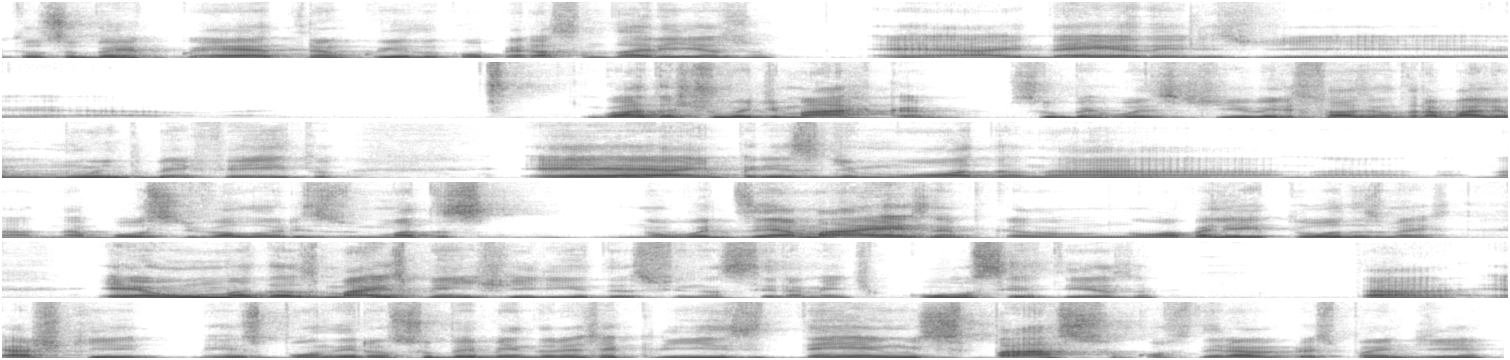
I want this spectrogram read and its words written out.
tô super é, tranquilo com a Operação Tarezo. É, a ideia deles de guarda-chuva de marca super positiva, eles fazem um trabalho muito bem feito. É a empresa de moda na, na, na, na Bolsa de Valores, uma das, não vou dizer a mais, né, porque eu não, não avaliei todas, mas é uma das mais bem geridas financeiramente, com certeza. Tá? Acho que responderam super bem durante a crise, tem aí um espaço considerável para expandir.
